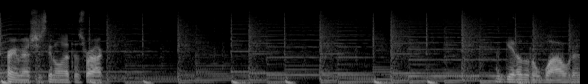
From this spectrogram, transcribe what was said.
Pretty much just gonna let this rock. Get a little wilder.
